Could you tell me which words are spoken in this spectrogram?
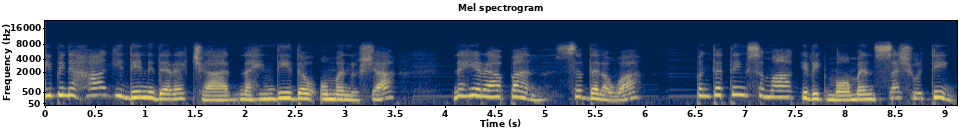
Ibinahagi din ni Direk Chad na hindi daw umano siya nahirapan sa dalawa pagdating sa mga kilig moments sa shooting.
